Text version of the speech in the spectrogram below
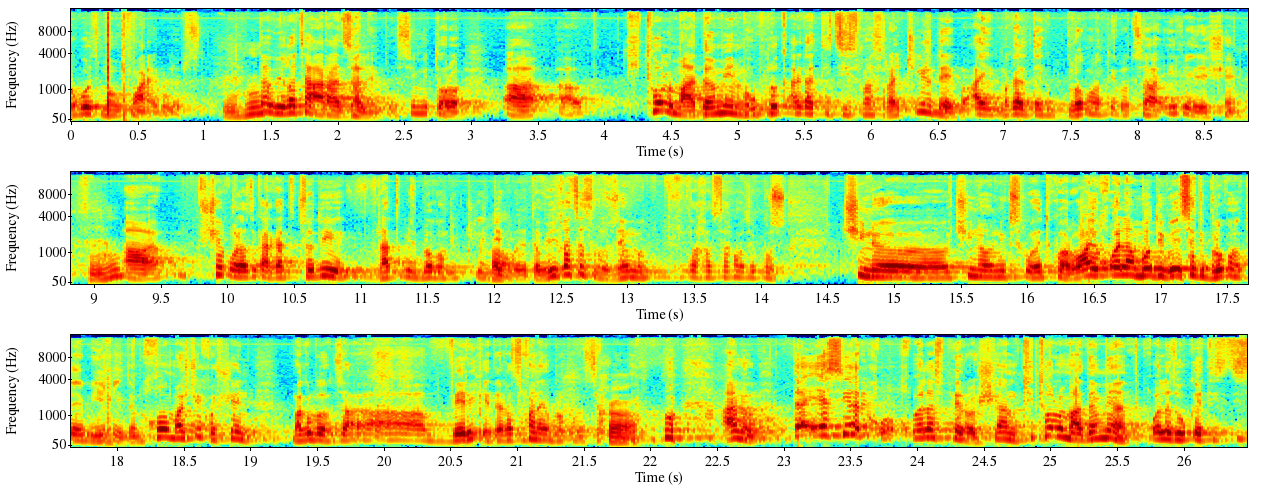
როგორც მოხმარებლებს და ვიღაცა არ აძალებდეს, იმიტომ რომ აა თითოეულ ადამიანმა უფრო კარგად იცის მას რა ჭირდება. აი, მაგალითად, ბლოკნოტი როცა იყიდე შენ, აა შენ ყველაზე კარგად იცოდი რა ტიპის ბლოკნოტი ჭირდებოდა და ვიღაცას რო ზემო სახელმწიფოს ჩინ ჩინოვნიკს რო ეთქვა, რომ აი, ყველა მოდი ესეთი ბლოკნოტები იყიდონ. ხო, მაშინ ხო შენ მაგალითად ვერ იყიდე რაღაც სხვანაირ ბლოკნოტს. ხო. ანუ და ესე არის ყველა სფეროში. ანუ თითოეულ ადამიანად ყველაზე უკეთ იცის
